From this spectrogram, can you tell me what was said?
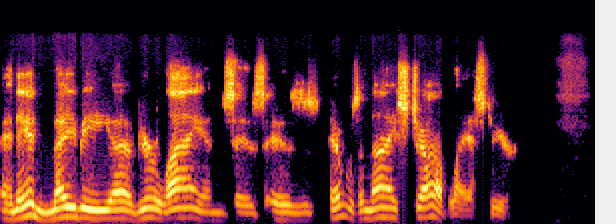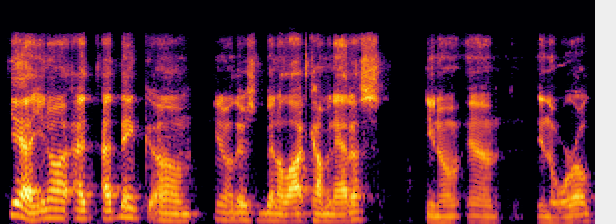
And then maybe uh, your lions as as that was a nice job last year. Yeah you know i i think um, you know there's been a lot coming at us you know um, in the world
